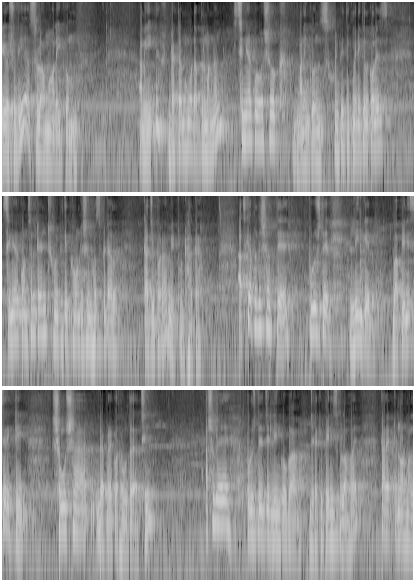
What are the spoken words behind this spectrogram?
প্রিয় সুধী, আসসালামু আলাইকুম। আমি ডাক্তার মোহাম্মদ আব্দুল মান্নান, সিনিয়র প্রভাষক, Manikganj homeopathic medical college, senior consultant, homeopathic foundation hospital, Kazipara, Mirpur, Dhaka. আজকে আপনাদের সাথে পুরুষদের লিঙ্গের বা পেনিসের একটি সমস্যা ব্যাপারে কথা বলতে যাচ্ছি। আসলে পুরুষদের যে লিঙ্গ বা যেটাকে পেনিস বলা হয়, তার একটা নর্মাল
